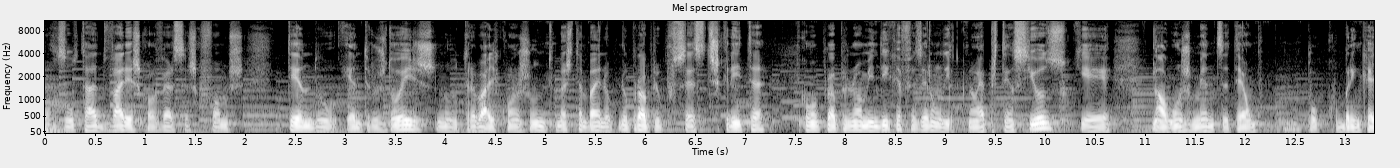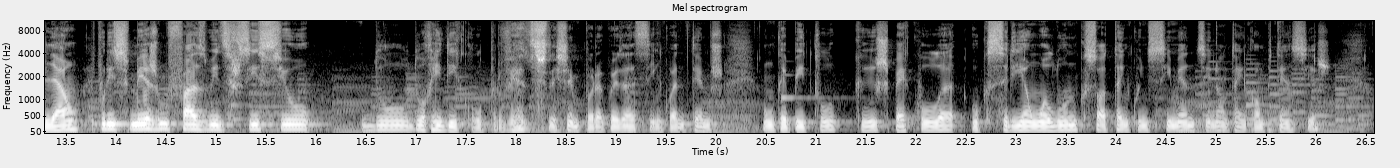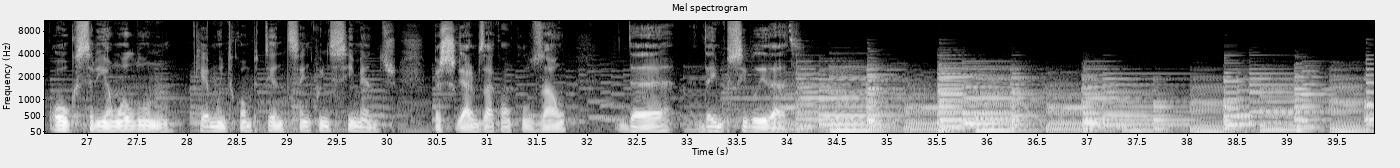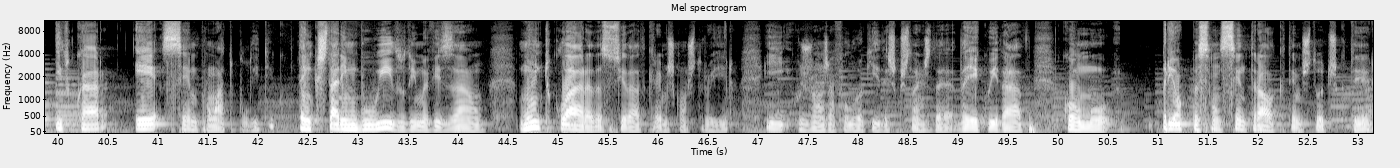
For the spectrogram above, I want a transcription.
o resultado de várias conversas que fomos tendo entre os dois, no trabalho conjunto, mas também no, no próprio processo de escrita, como o próprio nome indica, fazer um livro que não é pretencioso, que é, em alguns momentos, até um, um pouco brincalhão. Por isso mesmo faz o exercício do, do ridículo, por vezes, deixem-me pôr a coisa assim, quando temos um capítulo que especula o que seria um aluno que só tem conhecimentos e não tem competências, ou o que seria um aluno que é muito competente sem conhecimentos, para chegarmos à conclusão da, da impossibilidade. Educar é sempre um ato político, tem que estar imbuído de uma visão muito clara da sociedade que queremos construir, e o João já falou aqui das questões da, da equidade como preocupação central que temos todos que ter.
